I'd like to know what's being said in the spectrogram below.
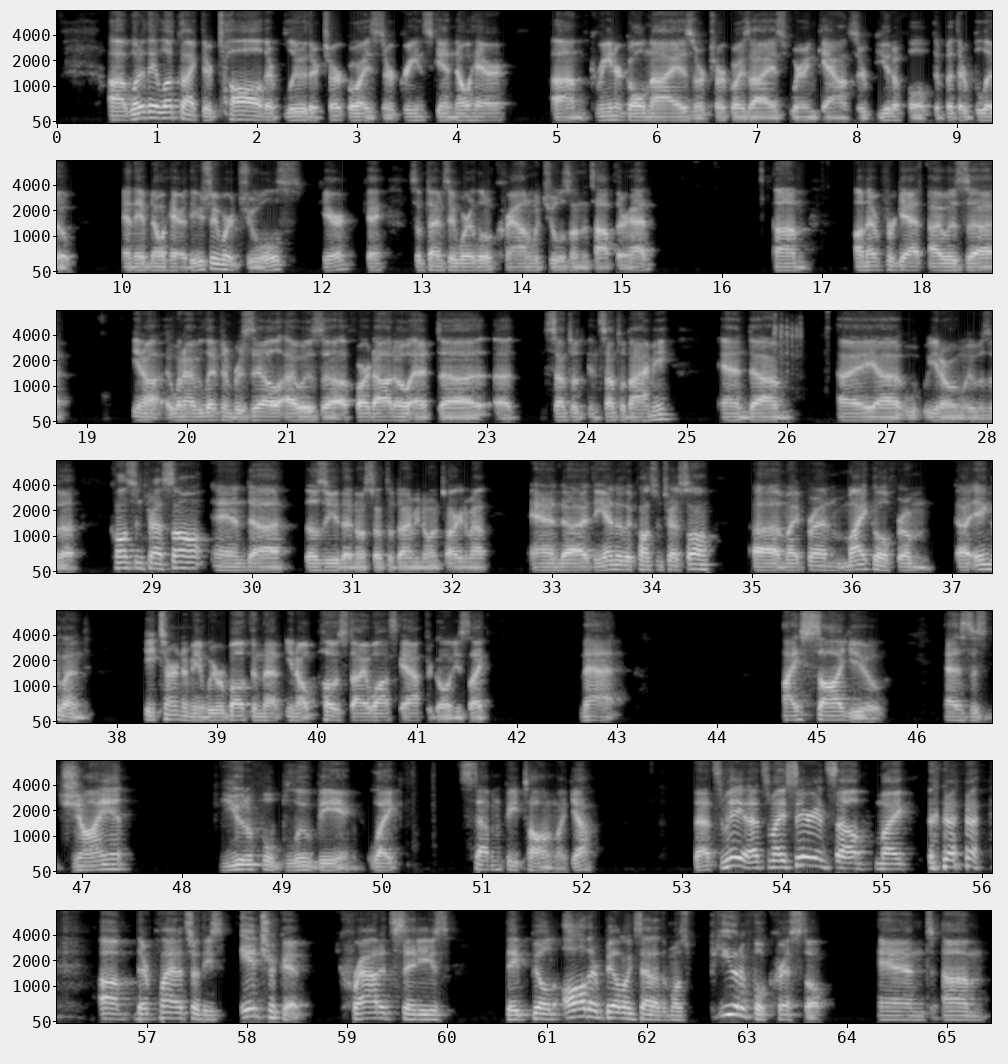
Uh, what do they look like? They're tall, they're blue, they're turquoise, they're green skin, no hair, um, green or golden eyes or turquoise eyes, wearing gowns. They're beautiful, but they're blue and they have no hair. They usually wear jewels here. Okay. Sometimes they wear a little crown with jewels on the top of their head. Um, I'll never forget, I was, uh, you know, when I lived in Brazil, I was uh, a fardado at uh, uh, Santo in Santo Daime, and um, I, uh, you know, it was a concentration, and uh, those of you that know Santo Daime know what I'm talking about. And uh, at the end of the concentration, uh, my friend Michael from uh, England, he turned to me, and we were both in that, you know, post ayahuasca afterglow, and he's like, Matt, I saw you as this giant, beautiful blue being, like seven feet tall. I'm like, yeah, that's me. That's my Sirian self, Mike. um, their planets are these intricate, crowded cities. They build all their buildings out of the most beautiful crystal. And um,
